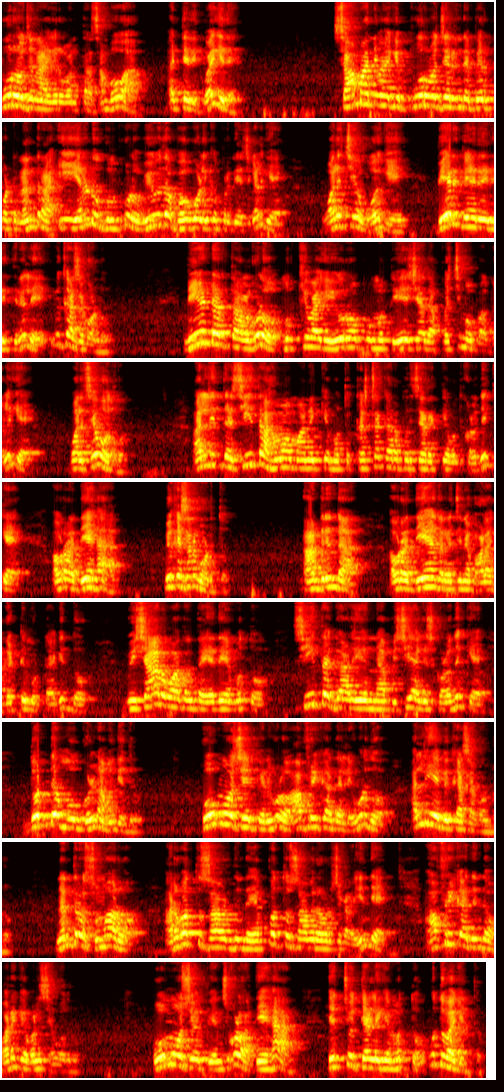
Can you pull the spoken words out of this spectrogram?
ಪೂರ್ವಜನ ಆಗಿರುವಂಥ ಸಂಭವ ಅತ್ಯಧಿಕವಾಗಿದೆ. ಸಾಮಾನ್ಯವಾಗಿ ಪೂರ್ವಜರಿಂದ ಬೇರ್ಪಟ್ಟ ನಂತರ ಈ ಎರಡು ಗುಂಪುಗಳು ವಿವಿಧ ಭೌಗೋಳಿಕ ಪ್ರದೇಶಗಳಿಗೆ ವಲಸೆ ಹೋಗಿ ಬೇರೆ ಬೇರೆ ರೀತಿಯಲ್ಲಿ ವಿಕಾಸಗೊಂಡವು ನಿಯಂಡರ್ತಾಲ್ಗಳು ಮುಖ್ಯವಾಗಿ ಯುರೋಪ್ ಮತ್ತು ಏಷ್ಯಾದ ಪಶ್ಚಿಮ ಭಾಗಗಳಿಗೆ ವಲಸೆ ಹೋದವು. ಅಲ್ಲಿದ್ದ ಶೀತ ಹವಾಮಾನಕ್ಕೆ ಮತ್ತು ಕಷ್ಟಕರ ಪರಿಸರಕ್ಕೆ ಹೊಂದ್ಕೊಳ್ಳೋದಕ್ಕೆ ಅವರ ದೇಹ ವಿಕಸನಗೊಂಡಿತು. ಆದ್ದರಿಂದ ಅವರ ದೇಹದ ರಚನೆ ಬಹಳ ಗಟ್ಟಿಮುಟ್ಟಾಗಿದ್ದು ವಿಶಾಲವಾದಂಥ ಎದೆ ಮತ್ತು ಶೀತ ಗಾಳಿಯನ್ನು ಬಿಸಿಯಾಗಿಸಿಕೊಳ್ಳೋದಕ್ಕೆ ದೊಡ್ಡ ಮೂಗುಗಳನ್ನ ಹೊಂದಿದ್ರು. ಹೋಮೋಸೇಪಿಯನ್ಗಳು ಆಫ್ರಿಕಾದಲ್ಲಿ ಉಳಿದು ಅಲ್ಲಿಯೇ ವಿಕಾಸಗೊಂಡರು. ನಂತರ ಸುಮಾರು ಅರವತ್ತು ಸಾವಿರದಿಂದ ಎಪ್ಪತ್ತು ಸಾವಿರ ವರ್ಷಗಳ ಹಿಂದೆ ಆಫ್ರಿಕಾದಿಂದ ಹೊರಗೆ ವಲಸೆ ಹೋದರು. ಹೋಮೋಸೇಪಿಯನ್ಸ್ಗಳ ದೇಹ ಹೆಚ್ಚು ತೆಳ್ಳಗೆ ಮತ್ತು ಉದ್ದವಾಗಿತ್ತು.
